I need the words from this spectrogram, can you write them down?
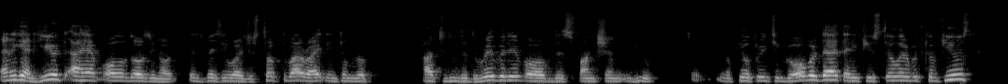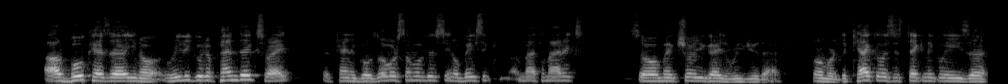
And again, here I have all of those, you know, that's basically what I just talked about, right? In terms of how to do the derivative of this function u. So, you know, feel free to go over that. And if you're still a little bit confused, our book has a, you know, really good appendix, right? That kind of goes over some of this, you know, basic mathematics. So make sure you guys review that. Remember, the calculus is technically is a,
